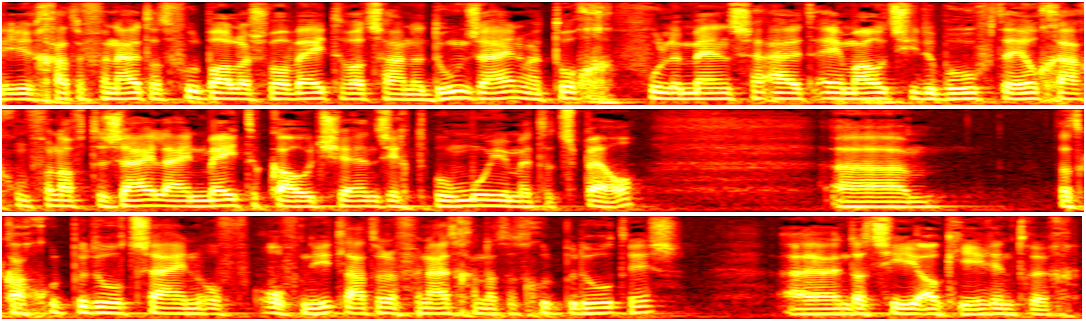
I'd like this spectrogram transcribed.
je gaat ervan uit dat voetballers wel weten wat ze aan het doen zijn... maar toch voelen mensen uit emotie de behoefte heel graag... om vanaf de zijlijn mee te coachen en zich te bemoeien met het spel. Ehm, dat kan goed bedoeld zijn of, of niet. Laten we ervan uitgaan dat het goed bedoeld is. En dat zie je ook hierin terug.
